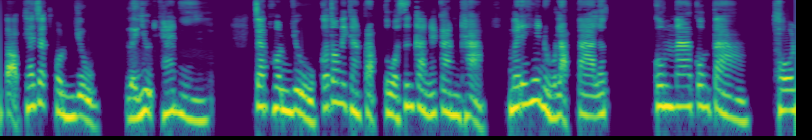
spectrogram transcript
ำตอบแค่จะทนอยู่ หรือหยุดแค่นี้ จะทนอยู่ก็ต้องมีการปรับตัวซึ่งกันและกันค่ะ ไม่ได้ให้หนูหลับตาแล้วก้มหน้าก้มตา ทน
